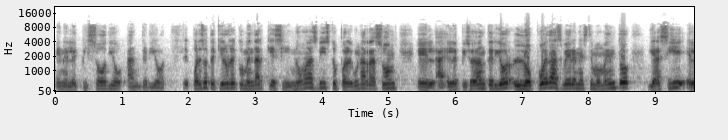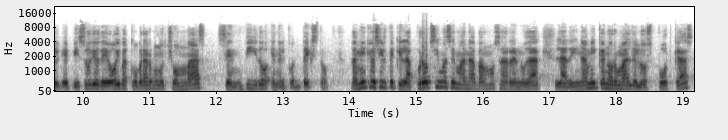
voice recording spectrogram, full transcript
en el episodio anterior. Por eso te quiero recomendar que si no has visto por alguna razón el, el episodio anterior, lo puedas ver en este momento y así el episodio de hoy va a cobrar mucho más sentido en el contexto. También quiero decirte que la próxima semana vamos a reanudar la dinámica normal de los podcasts,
